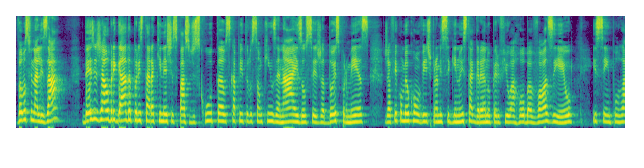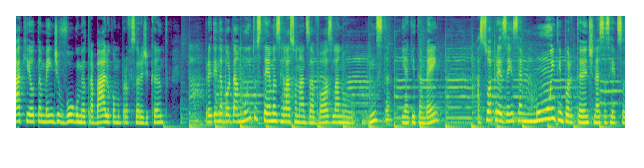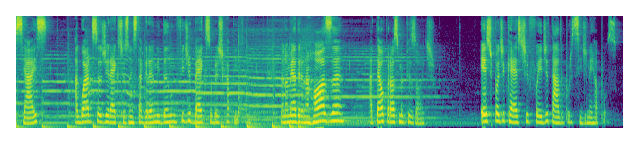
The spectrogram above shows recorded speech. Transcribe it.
Vamos finalizar? Desde já, obrigada por estar aqui neste espaço de escuta. Os capítulos são quinzenais, ou seja, dois por mês. Já fica o meu convite para me seguir no Instagram, no perfil arroba voz e. E sim, por lá que eu também divulgo meu trabalho como professora de canto. Pretendo abordar muitos temas relacionados à voz lá no Insta e aqui também. A sua presença é muito importante nessas redes sociais. Aguardo seus directs no Instagram me dando um feedback sobre este capítulo. Meu nome é Adriana Rosa. Até o próximo episódio. Este podcast foi editado por Sidney Raposo.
